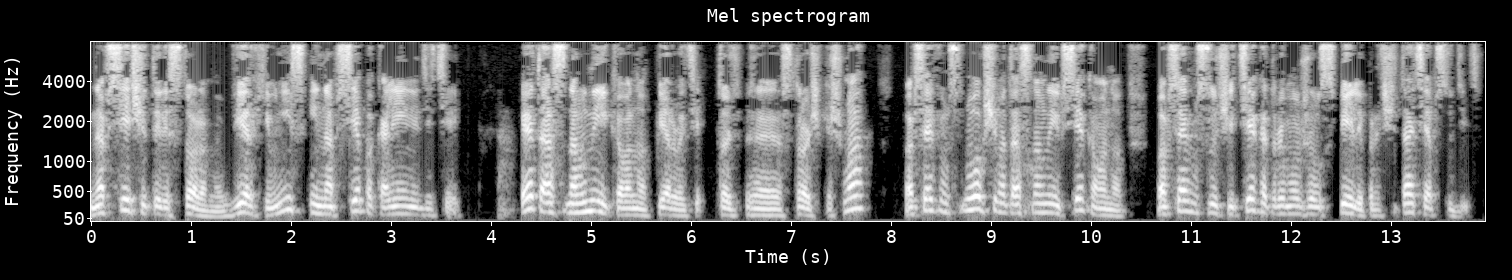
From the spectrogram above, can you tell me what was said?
на все четыре стороны, вверх и вниз, и на все поколения детей. Это основные каванот первой э, строчки Шма. Во всяком ну, в общем, это основные все каванот. Во всяком случае, те, которые мы уже успели прочитать и обсудить.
